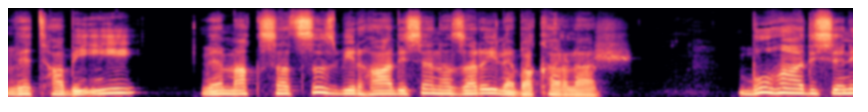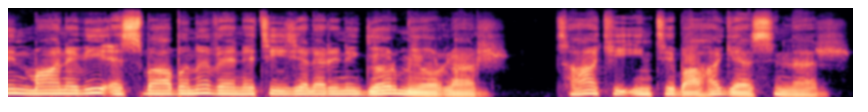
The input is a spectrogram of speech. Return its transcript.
ve tabii ve maksatsız bir hadise nazarıyla bakarlar. Bu hadisenin manevi esbabını ve neticelerini görmüyorlar ta ki intibaha gelsinler.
